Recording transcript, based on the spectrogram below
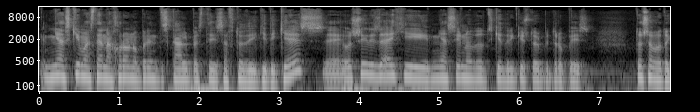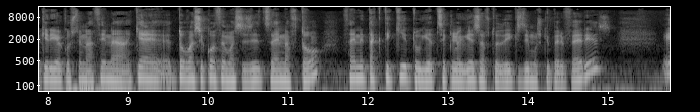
μιας και είμαστε ένα χρόνο πριν τις κάλπες τις αυτοδιοικητικές ε, ο ΣΥΡΙΖΑ έχει μια σύνοδο της Κεντρικής του Επιτροπής το Σαββατοκύριακο στην Αθήνα και το βασικό θέμα συζήτηση θα είναι αυτό. Θα είναι η τακτική του για τις εκλογές αυτοδιοίκησης Δήμους και Περιφέρειες. Ε,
